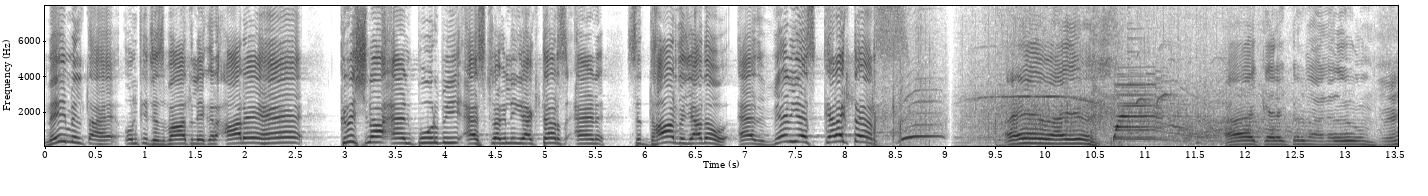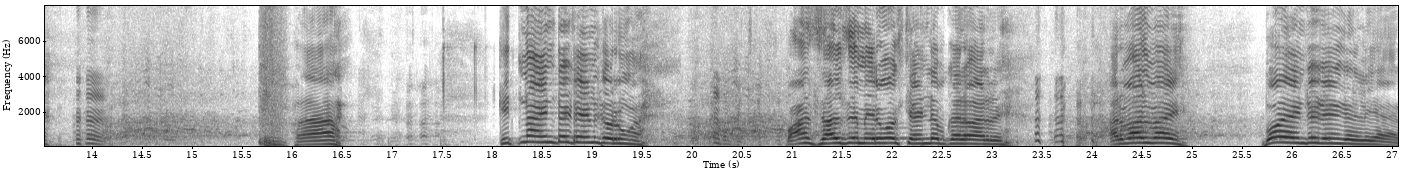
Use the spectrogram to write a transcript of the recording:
नहीं मिलता है उनके जज्बात लेकर आ रहे हैं Krishna and Purvi as struggling actors and Siddharth Yadav as various characters भाई। आ, कैरेक्टर में आने दो। कितना एंटरटेन करूँगा पाँच साल से मेरे को स्टैंड अप करवा रहे अरबाज भाई बहुत एंटरटेन कर लिया यार।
